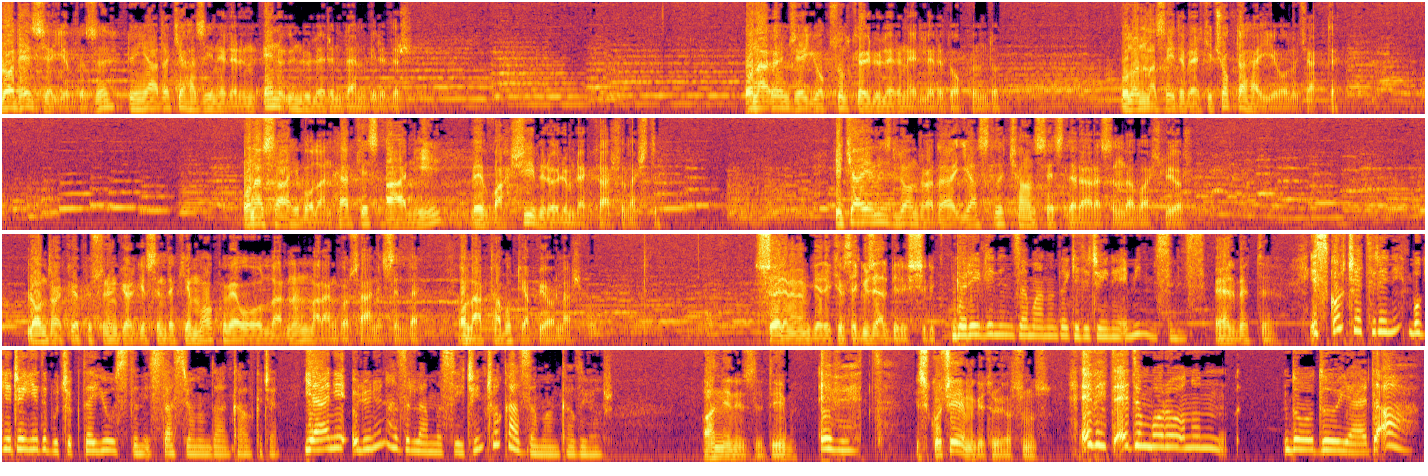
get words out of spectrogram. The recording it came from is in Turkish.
Rodezya yıldızı dünyadaki hazinelerin en ünlülerinden biridir. Ona önce yoksul köylülerin elleri dokundu. Bulunmasaydı belki çok daha iyi olacaktı. Ona sahip olan herkes ani ve vahşi bir ölümle karşılaştı. Hikayemiz Londra'da yaslı çan sesleri arasında başlıyor. Londra Köprüsü'nün gölgesindeki Mok ve oğullarının marangozhanesinde. Onlar tabut yapıyorlar. Söylemem gerekirse güzel bir işçilik. Görevlinin zamanında geleceğine emin misiniz? Elbette. İskoçya treni bu gece yedi buçukta Euston istasyonundan kalkacak. Yani ölünün hazırlanması için çok az zaman kalıyor. Annenizdi değil mi? Evet. İskoçya'ya mı götürüyorsunuz? Evet Edinburgh onun doğduğu yerde. Ah.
